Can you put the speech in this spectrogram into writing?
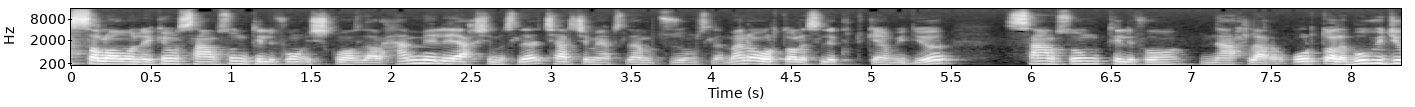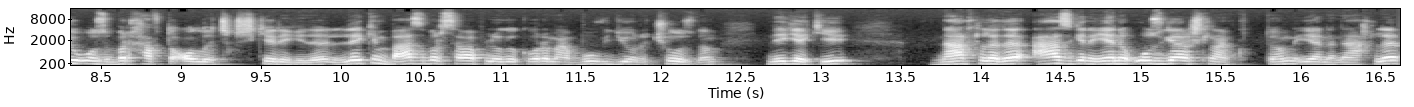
assalomu alaykum samsung telefon ishqibozlari hammanglar yaxshimisizlar charchamayapsizlarmi tuzukmisizlar mana o'rtoqlar sizlar kutgan video samsung telefon narxlari. O'rtoqlar bu video o'zi bir hafta oldin chiqishi kerak edi lekin ba'zi bir sabablarga ko'ra man bu videoni cho'zdim. Negaki narxlarda ozgina yana o'zgarishlarni kutdim ya'ni narxlar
